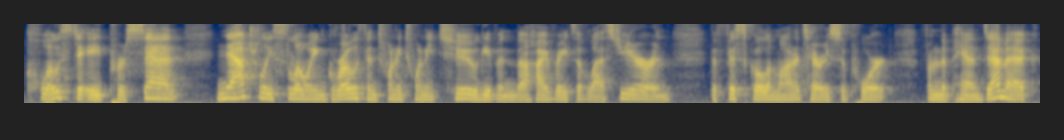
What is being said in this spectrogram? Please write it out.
close to 8%, naturally slowing growth in 2022, given the high rates of last year and the fiscal and monetary support from the pandemic.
